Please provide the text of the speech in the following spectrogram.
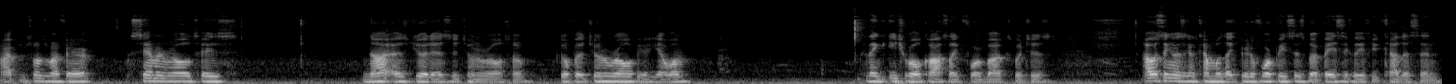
All right, this one's my favorite. Salmon roll tastes not as good as the tuna roll, so go for the tuna roll if you get one. I think each roll costs like four bucks, which is, I was thinking it was gonna come with like three to four pieces, but basically if you cut this in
